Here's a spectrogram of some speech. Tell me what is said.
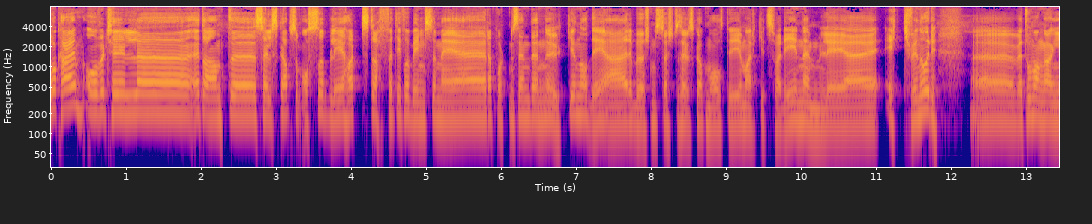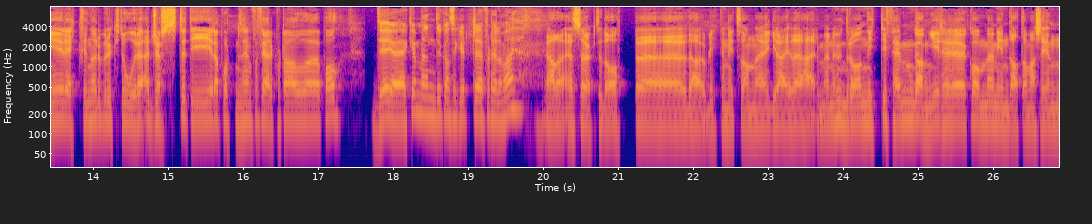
Ok, Over til uh, et annet uh, selskap som også ble hardt straffet i forbindelse med rapporten sin denne uken. og Det er børsens største selskap målt i markedsverdi, nemlig Equinor. vet du hvor mange ganger Equinor brukte ordet 'adjusted' i rapporten sin for fjerde kvartal? Paul? Det gjør jeg ikke, men du kan sikkert fortelle meg. Ja, Jeg søkte det opp Eh, det har jo blitt en litt sånn eh, greie, det her. Men 195 ganger eh, kom min datamaskin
